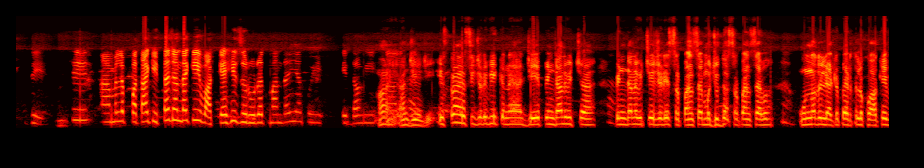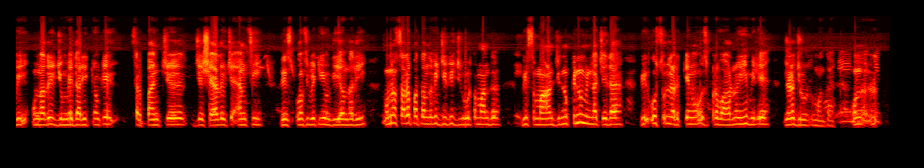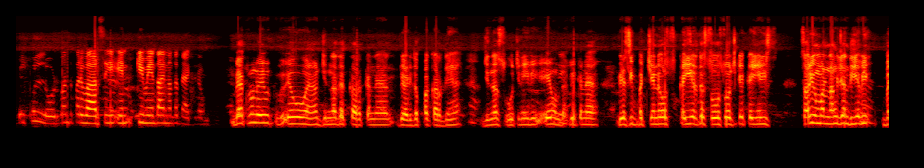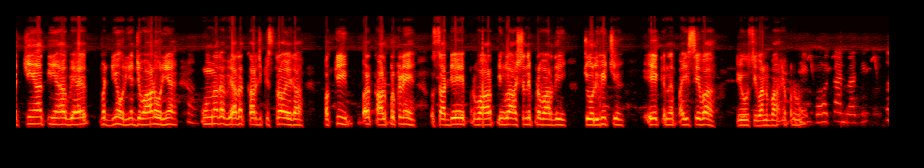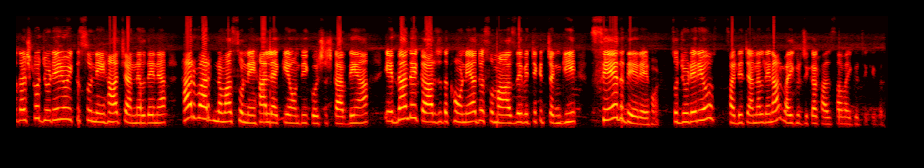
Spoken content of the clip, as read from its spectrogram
ਤੇ ਅਹ, ਮਤਲਬ ਪਤਾ ਕੀਤਾ ਜਾਂਦਾ ਕਿ ਵਾਕਿਆ ਹੀ ਜ਼ਰੂਰਤਮੰਦ ਹੈ ਜਾਂ ਕੋਈ ਇਦਾਂ ਵੀ ਹਾਂ ਨਾਲ ਹਾਂਜੀ ਹੈ? ਹਾਂਜੀ। ਇਸ ਤਰ੍ਹਾਂ ਅਸੀਂ ਜਿਹੜੇ ਵੀ ਕਹਿੰਦੇ ਜੇ ਪਿੰਡਾਂ ਦੇ ਵਿੱਚ ਆ ਪਿੰਡਾਂ ਦੇ ਵਿੱਚ ਜਿਹੜੇ ਸਰਪੰਚ ਸਾਹਿਬ ਮੌਜੂਦਾ ਸਰਪੰਚ ਸਾਹਿਬ ਉਹਨਾਂ ਦੇ ਲੈਟਰ ਪੈਡ ਤੇ ਲਿਖਵਾ ਕੇ ਵੀ ਉਹਨਾਂ ਦੀ ਜ਼ਿੰਮੇਵਾਰੀ ਕਿਉਂਕਿ ਸਰਪੰਚ ਜੇ ਸ਼ਹਿਰ ਦੇ ਵਿੱਚ ਐਮਸੀ ਰਿਸਪੌਂਸਿਬਿਲਟੀ ਹੁੰਦੀ ਹੈ ਉਹਨਾਂ ਦੀ ਉਹਨਾਂ ਨੂੰ ਸਾਰਾ ਪਤਾ ਹੁੰਦਾ ਵੀ ਜਿਹਦੀ ਜ਼ਰੂਰਤਮੰਦ ਵੀ ਸਮਾਨ ਜਿਹਨੂੰ ਕਿਹਨੂੰ ਮਿਲਣਾ ਚਾਹੀਦਾ ਹੈ, ਵੀ ਉਸ ਲੜਕੇ ਨੂੰ ਉਸ ਪਰਿਵਾਰ ਨੂੰ ਹੀ ਮਿਲੇ ਜਿਹੜਾ ਜ਼ਰੂਰਤਮੰਦ ਹੈ। ਇਹ ਉਹਨਾਂ ਮਤਲਬ ਕਿ ਬਿਲਕੁਲ ਲੋੜਵੰਦ ਪਰਿਵਾਰ ਸੀ ਕਿਵੇਂ ਦਾ ਇਹਨਾਂ ਦਾ ਬੈਕਗ੍ਰਾਉਂਡ ਬੈਕਗ੍ਰਾਉਂਡ ਇਹ ਉਹ ਹੈ ਜਿਨ੍ਹਾਂ ਦੇ ਘਰ ਕੰਨੇ ਦਿਹਾੜੀ ਦੱਪਾ ਕਰਦੇ ਆ, ਜਿਨ੍ਹਾਂ ਸੋਚ ਨਹੀਂ ਵੀ ਇਹ ਹੁੰਦਾ ਵੀ ਕੰਨੇ ਵੀ ਅਸੀਂ ਬੱਚਿਆਂ ਦੇ ਉਸ ਕਈ ਵਾਰ ਤੇ ਸੋਚ ਸੋਚ ਕੇ ਕਈ ਵਾਰੀ ਸਾਰੀ ਉਮਰ ਲੰਘ ਜਾਂਦੀ ਹੈ ਵੀ ਬੱਚੀਆਂ, ਧੀਆਂ, ਵਿਆਹ ਵੱਡੀਆਂ ਹੋ ਰਹੀਆਂ, ਜਵਾਨ ਹੋ ਰਹੀਆਂ, ਉਹਨਾਂ ਦਾ ਵਿਆਹ ਦਾ ਕਾਰਜ ਕਿਸ ਤਰ੍ਹਾਂ ਹੋਏਗਾ? ਪੱਕੀ ਪਰ ਕਾਲ ਪੁਰਖ ਨੇ ਸਾਡੇ ਪਰਿਵਾਰ ਪਿੰਗਲਾ ਆਸ਼ਰਮ ਦੇ ਪਰਿਵਾਰ ਦੀ ਝੋਲੀ ਵਿੱਚ ਇਹ ਕਹਿੰਦੇ ਭਾਈ ਸੇਵਾ ਤੇ ਉਹ ਸੇਵਾ ਨਿਭਾ ਰਿਹਾ ਬਹੁਤ ਧੰਨਵਾਦ ਜੀ। ਸੋ ਦਰਸ਼ਕੋ, ਜੁੜੇ ਰਹੋ ਇੱਕ ਸੁਨੇਹਾ ਚੈਨਲ ਦੇ ਨਾਲ। ਹਰ ਵਾਰ ਨਵਾਂ ਸੁਨੇਹਾ ਲੈ ਕੇ ਆਉਣ ਦੀ ਕੋਸ਼ਿਸ਼ ਕਰਦੇ ਆ ਇਦਾਂ ਦੇ ਕਾਰਜ ਦਿਖਾਉਣੇ ਆ ਜੋ ਸਮਾਜ ਦੇ ਵਿੱਚ ਇੱਕ ਚੰਗੀ ਸੇਧ ਦੇ ਰਹੇ ਹੋਣ। ਸੋ ਜੁੜੇ ਰਹੋ ਸਾਡੇ ਚੈਨਲ ਦੇ ਨਾਲ। ਵਾਹਿਗੁਰੂ ਜੀ ਕਾ ਖਾਲਸਾ, ਵਾਹਿਗੁਰੂ ਜੀ ਕੀ ਫਤਿਹ।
